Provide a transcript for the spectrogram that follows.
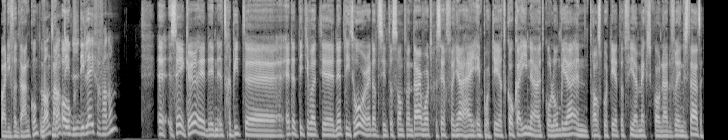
waar hij vandaan komt. Want, maar want ook, die, die leven van hem? Uh, zeker, in het gebied, uh, dat liedje wat je net liet horen, dat is interessant. Want daar wordt gezegd van ja, hij importeert cocaïne uit Colombia... en transporteert dat via Mexico naar de Verenigde Staten.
